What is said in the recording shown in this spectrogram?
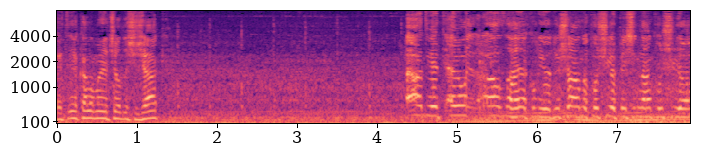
Evet yakalamaya çalışacak. Evet, evet az daha yakalıyordu. Şu anda koşuyor peşinden koşuyor.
